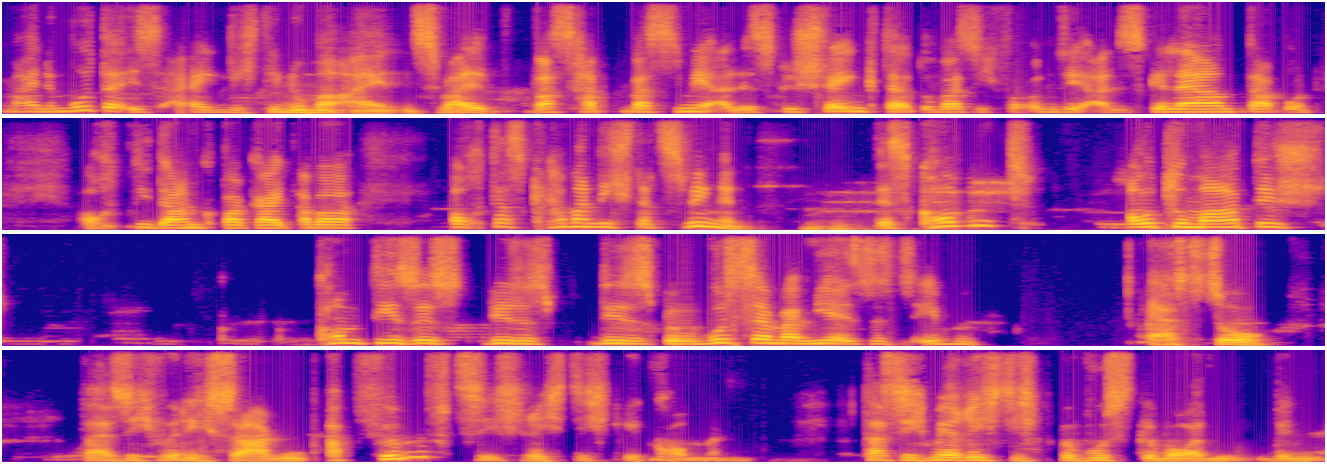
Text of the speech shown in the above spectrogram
meine Mutter ist eigentlich die Nummer eins, weil was, hab, was sie mir alles geschenkt hat und was ich von sie alles gelernt habe und auch die Dankbarkeit. Aber auch das kann man nicht erzwingen. Mhm. Das kommt automatisch, kommt dieses, dieses, dieses Bewusstsein. Bei mir ist es eben erst so, weiß ich, würde ich sagen, ab 50 richtig gekommen, dass ich mir richtig bewusst geworden bin,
